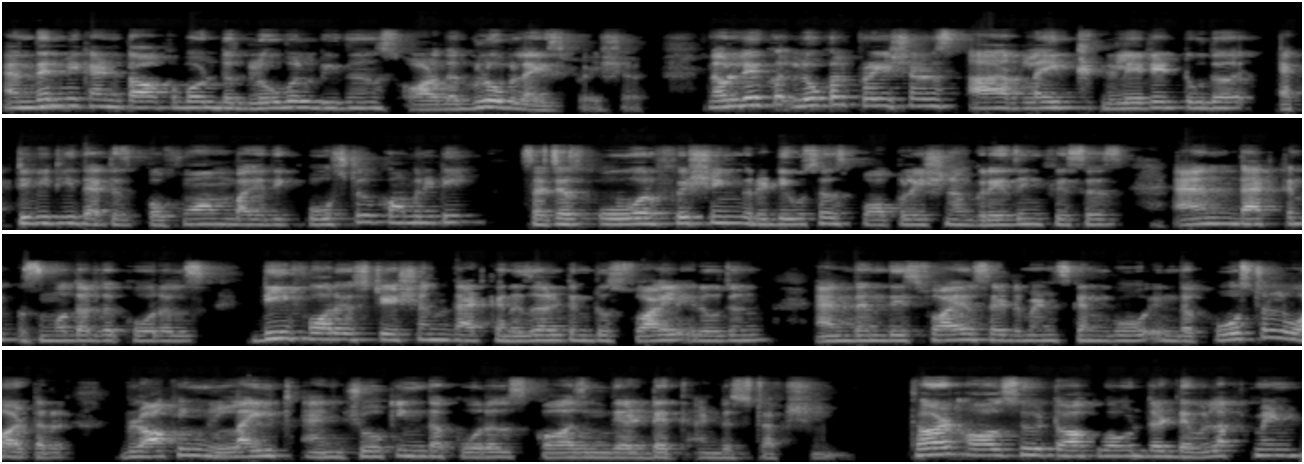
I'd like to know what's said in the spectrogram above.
and then we can talk about the global reasons or the globalized pressure. Now, local, local pressures are like related to the activity that is performed by the coastal community such as overfishing reduces population of grazing fishes and that can smother the corals. Deforestation that can result into soil erosion and then the soil sediments can go in the coastal water blocking light and choking the corals causing their death and destruction. Third also we talk about the development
